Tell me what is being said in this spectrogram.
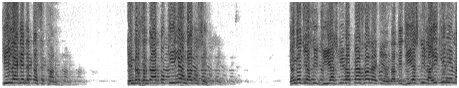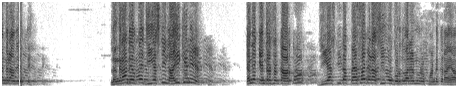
ਕੀ ਲੈ ਕੇ ਦਿੱਤਾ ਸਿੱਖਾਂ ਨੂੰ? ਕੇਂਦਰ ਸਰਕਾਰ ਤੋਂ ਕੀ ਲਿਆਂਦਾ ਤੁਸੀਂ? ਕਹਿੰਦੇ ਜੀ ਅਸੀਂ ਜੀਐਸਟੀ ਦਾ ਪੈਸਾ ਲੈ ਕੇ ਆਂਦਾ ਤੇ ਜੀਐਸਟੀ ਲਾਈ ਕੀ ਨਹੀਂ ਲੰਗਰਾਂ ਦੇ ਉੱਤੇ? ਲੰਗਰਾਂ ਦੇ ਉੱਤੇ ਜੀਐਸਟੀ ਲਾਈ ਕਿਨੇ ਆ? ਕਹਿੰਦੇ ਕੇਂਦਰ ਸਰਕਾਰ ਤੋਂ ਜੀਐਸਟੀ ਦਾ ਪੈਸਾ ਜਿਹੜਾ ਸੀ ਉਹ ਗੁਰਦੁਆਰਿਆਂ ਨੂੰ ਰਿਫੰਡ ਕਰਾਇਆ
